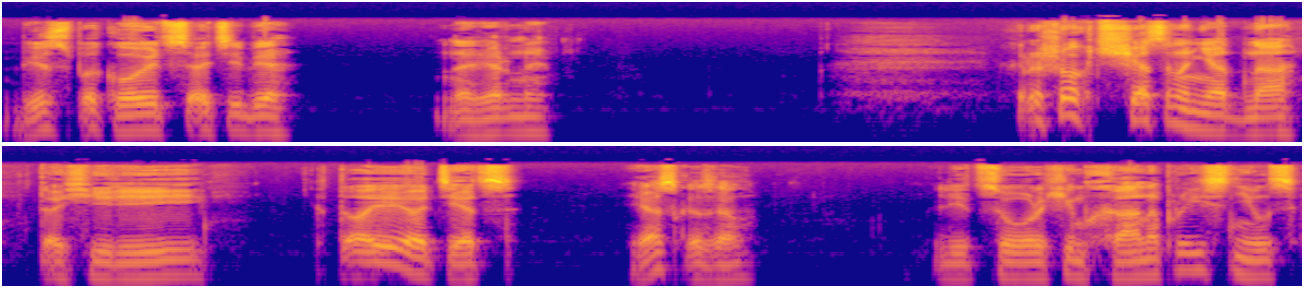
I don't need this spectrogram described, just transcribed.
Беспокоится о тебе Наверное. Хорошо, хоть сейчас она не одна. Тахири. Кто ее отец? Я сказал. Лицо у Рахимхана прояснилось.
